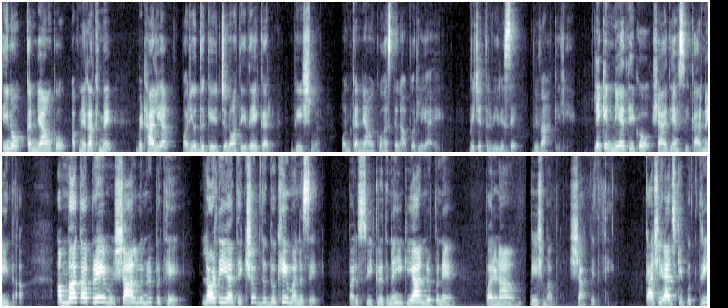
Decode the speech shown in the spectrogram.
तीनों कन्याओं को अपने रथ में बिठा लिया और युद्ध की चुनौती देकर भीष्म उन कन्याओं को हस्तनापुर ले आए। विचित्र वीर से विवाह के लिए। लेकिन नियति को शायद यह स्वीकार नहीं था। अम्बा का प्रेम शाल्व नृप थे, लौटी अति क्षुब्ध दुखी मन से। पर स्वीकृत नहीं किया नृप ने, परिणाम भीष्म शापित थे। काशीराज की पुत्री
